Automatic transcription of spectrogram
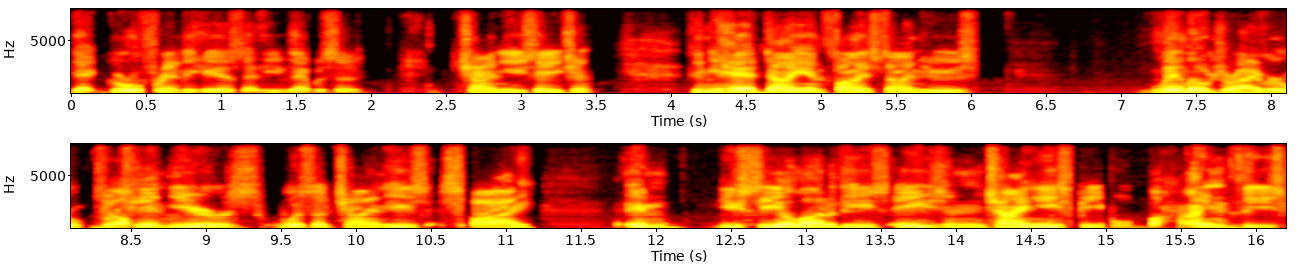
that girlfriend of his that he that was a Chinese agent. Then you had Dianne Feinstein, who's limo driver for Yup. ten years, was a Chinese spy, and you see a lot of these Asian Chinese people behind these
